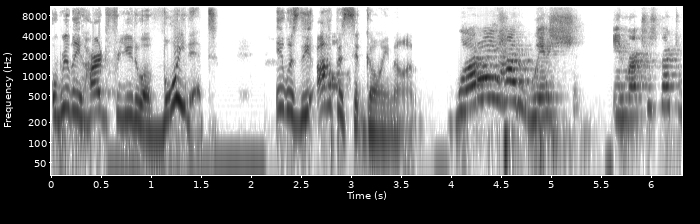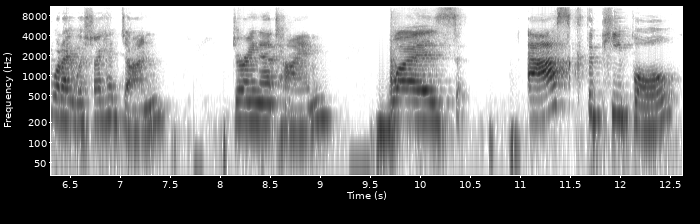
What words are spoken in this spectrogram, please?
really hard for you to avoid it, it was the opposite going on. What I had wish in retrospect, what I wish I had done during that time was ask the people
